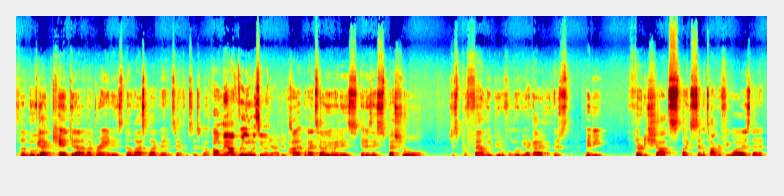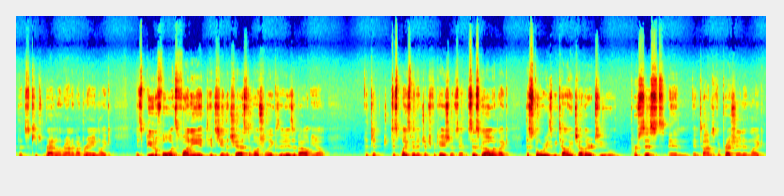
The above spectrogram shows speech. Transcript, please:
the movie I can't get out of my brain is The Last Black Man in San Francisco. Oh man, I really want to see that. Yeah, I do too. I, when I tell you it is, it is a special, just profoundly beautiful movie. Like I, there's maybe thirty shots, like cinematography wise, that it, that just keeps rattling around in my brain. Like, it's beautiful, it's funny, it hits you in the chest emotionally because it is about you know, the di- displacement and gentrification of San Francisco and like the stories we tell each other to persist in in times of oppression and like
